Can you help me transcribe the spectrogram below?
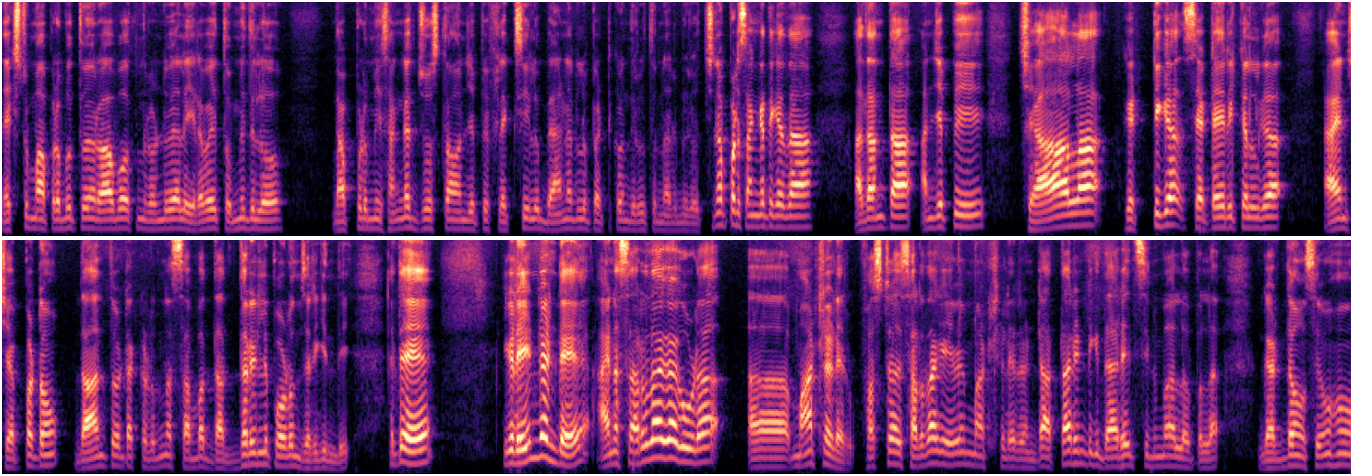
నెక్స్ట్ మా ప్రభుత్వం రాబోతుంది రెండు వేల ఇరవై తొమ్మిదిలో. అప్పుడు మీ సంగతి చూస్తాం అని చెప్పి ఫ్లెక్సీలు బ్యానర్లు పెట్టుకొని తిరుగుతున్నారు. మీరు వచ్చినప్పటి సంగతి కదా. అదంతా అని చెప్పి చాలా గట్టిగా సెటైరికల్గా ఆయన చెప్పటం దాంతో అక్కడ ఉన్న సభ దద్దరిల్లిపోవడం జరిగింది. అయితే ఇక్కడ ఏంటంటే ఆయన సరదాగా కూడా మాట్లాడారు. ఫస్ట్ సరదాగా ఏమేమి మాట్లాడారు అంటే అత్తారింటికి దారేది సినిమా లోపల గడ్డం సింహం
